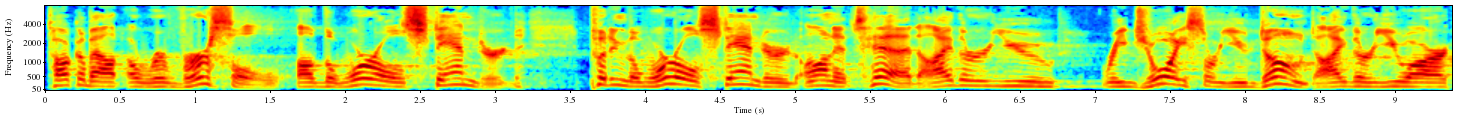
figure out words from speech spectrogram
Talk about a reversal of the world's standard putting the world's standard on its head. Either you rejoice or you don't. Either you are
